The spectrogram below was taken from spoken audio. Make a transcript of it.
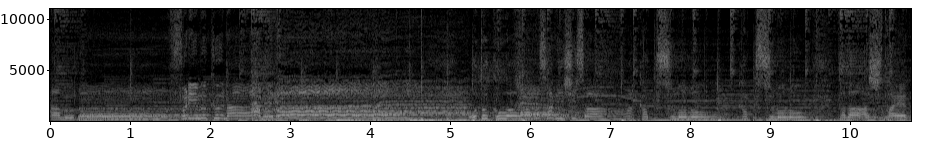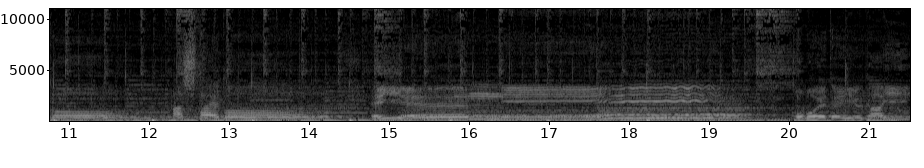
アムロ振り向くなアムロ男は寂しさ隠すもの隠すもの。ただ明日へと明日へと永遠に覚えているかい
